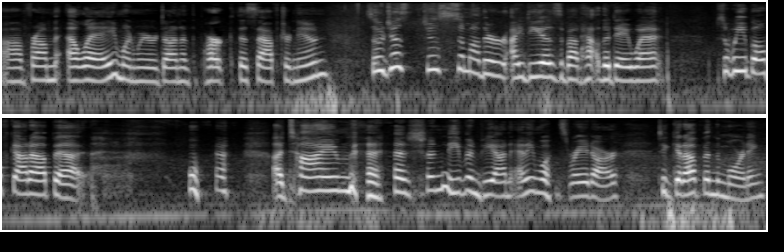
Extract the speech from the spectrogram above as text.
uh, from LA when we were done at the park this afternoon. So just just some other ideas about how the day went. So we both got up at a time that shouldn't even be on anyone's radar to get up in the morning.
